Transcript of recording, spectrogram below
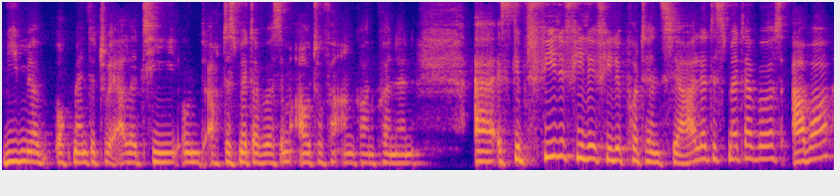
wie wir Augmented Reality und auch das Metaverse im Auto verankern können. Äh, es gibt viele, viele, viele Potenziale des Metaverse, aber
